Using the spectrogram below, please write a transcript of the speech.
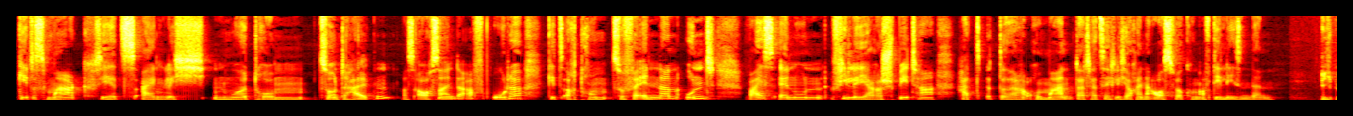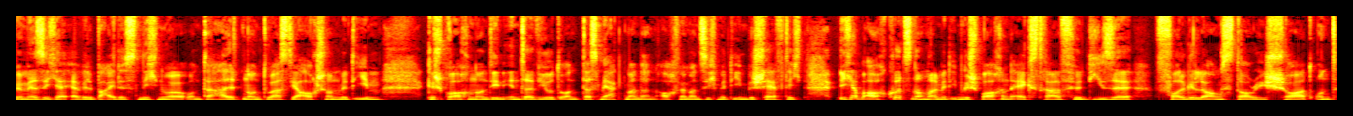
Geht es Marc jetzt eigentlich nur drum zu unterhalten, was auch sein darf? Oder geht es auch drum zu verändern? Und weiß er nun, viele Jahre später, hat der Roman da tatsächlich auch eine Auswirkung auf die Lesenden? Ich bin mir sicher, er will beides nicht nur unterhalten und du hast ja auch schon mit ihm gesprochen und ihn interviewt und das merkt man dann auch, wenn man sich mit ihm beschäftigt. Ich habe auch kurz nochmal mit ihm gesprochen, extra für diese Folge Long Story Short und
